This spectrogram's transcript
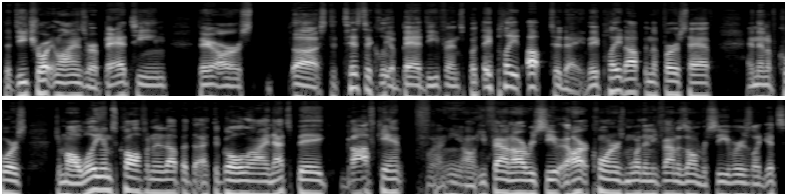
The Detroit Lions are a bad team. They are uh, statistically a bad defense, but they played up today. They played up in the first half, and then of course Jamaal Williams coughing it up at the, at the goal line. That's big. Goff can't, you know, he found our receiver, our corners more than he found his own receivers. Like it's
